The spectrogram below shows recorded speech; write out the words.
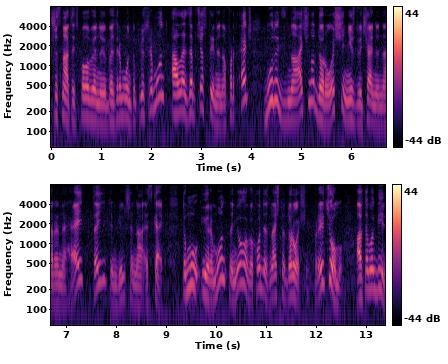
16,5 без ремонту плюс ремонт, але запчастини на Ford Edge будуть значно дорожчі, ніж звичайно на Renegade, та й тим більше на Escape. Тому і ремонт на нього виходить значно дорожчий. При цьому автомобіль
